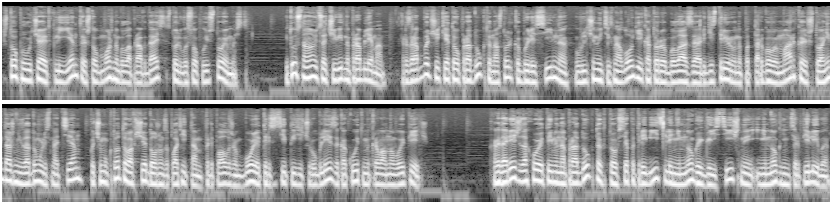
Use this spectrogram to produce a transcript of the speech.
Что получают клиенты, чтобы можно было оправдать столь высокую стоимость? И тут становится очевидна проблема. Разработчики этого продукта настолько были сильно увлечены технологией, которая была зарегистрирована под торговой маркой, что они даже не задумывались над тем, почему кто-то вообще должен заплатить там, предположим, более 30 тысяч рублей за какую-то микроволновую печь. Когда речь заходит именно о продуктах, то все потребители немного эгоистичны и немного нетерпеливы.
